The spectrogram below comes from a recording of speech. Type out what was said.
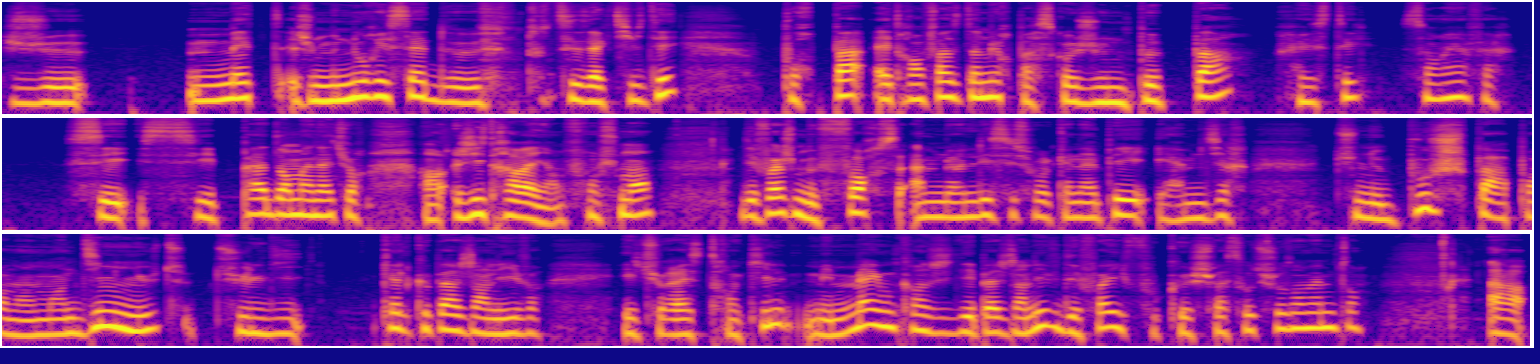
Je me nourrissais de toutes ces activités pour pas être en face d'un mur parce que je ne peux pas rester sans rien faire. C'est, c'est pas dans ma nature. Alors j'y travaille, hein. franchement. Des fois je me force à me laisser sur le canapé et à me dire tu ne bouges pas pendant au moins 10 minutes, tu lis quelques pages d'un livre et tu restes tranquille. Mais même quand j'ai des pages d'un livre, des fois il faut que je fasse autre chose en même temps. Alors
